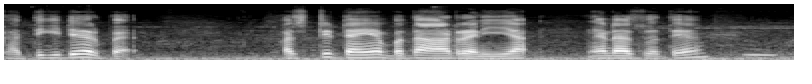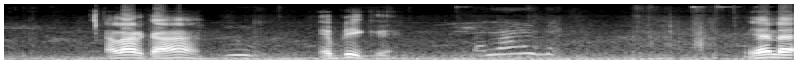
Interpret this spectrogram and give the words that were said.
கத்திக்கிட்டே இருப்பேன் ஃபஸ்ட்டு டைம் இப்போ தான் ஆடுற நீயா ஏன்டா சுவத்து? நல்லா இருக்கா எப்படி இருக்கு? ஏன்டா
